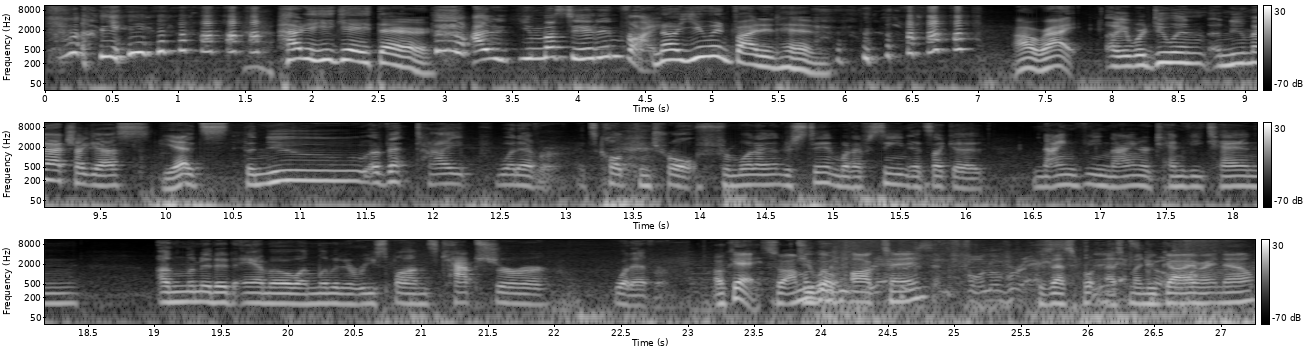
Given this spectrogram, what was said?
How did he get there? I you must hit invite. No, you invited him. All right. Okay, we're doing a new match, I guess. Yep. It's the new event type, whatever. It's called Control. From what I understand, what I've seen, it's like a 9v9 or 10v10, unlimited ammo, unlimited respawns, capture, whatever. Okay, so I'm gonna go wanna Octane because that's what that's my new guy right now.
